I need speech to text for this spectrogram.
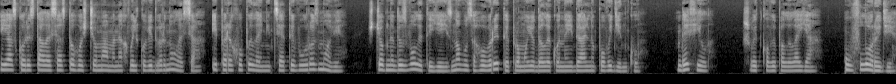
Я скористалася з того, що мама на хвильку відвернулася і перехопила ініціативу у розмові, щоб не дозволити їй знову заговорити про мою далеко не ідеальну поведінку. Де Філ? швидко випалила я. У Флориді.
